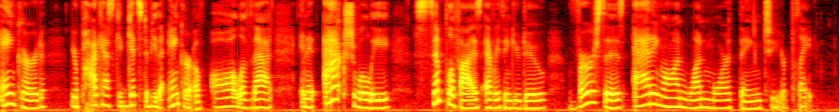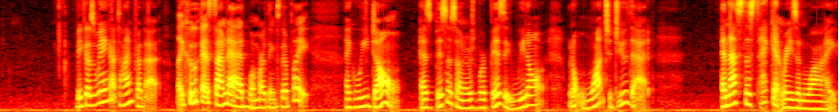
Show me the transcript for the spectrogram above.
anchored. Your podcast gets to be the anchor of all of that. And it actually simplifies everything you do versus adding on one more thing to your plate. Because we ain't got time for that. Like, who has time to add one more thing to their plate? Like, we don't. As business owners, we're busy. We don't we don't want to do that. And that's the second reason why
